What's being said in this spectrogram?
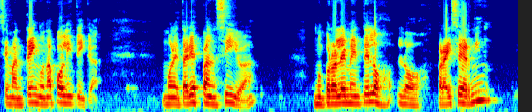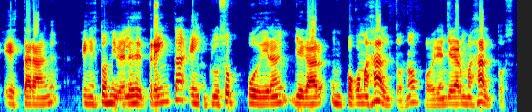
se mantenga una política monetaria expansiva, muy probablemente los, los price earnings estarán en estos niveles de 30 e incluso pudieran llegar un poco más altos, ¿no? Podrían llegar más altos.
